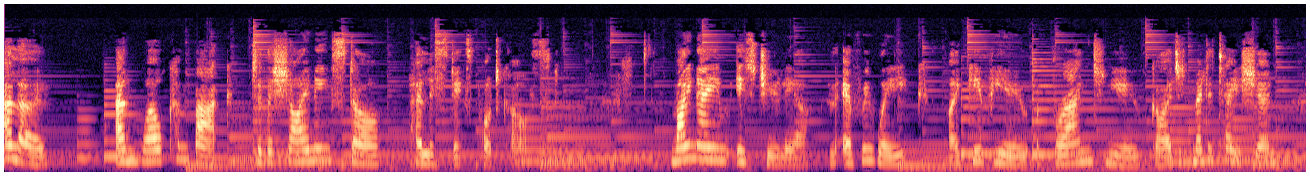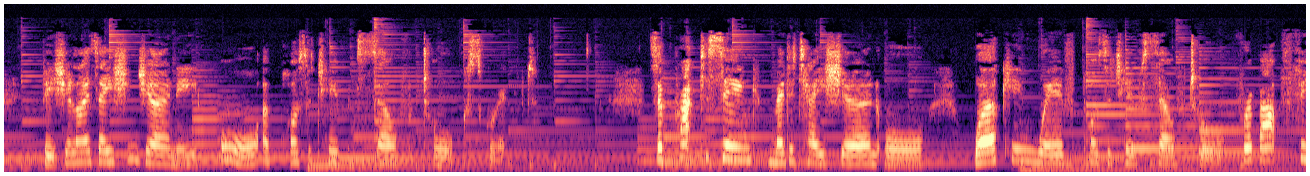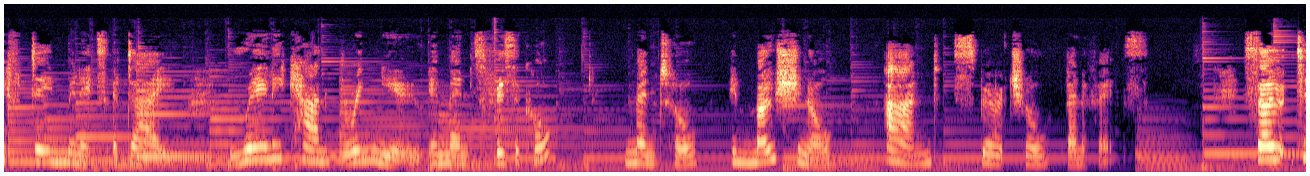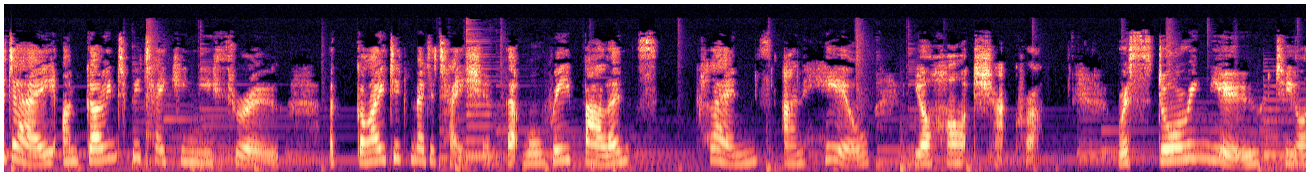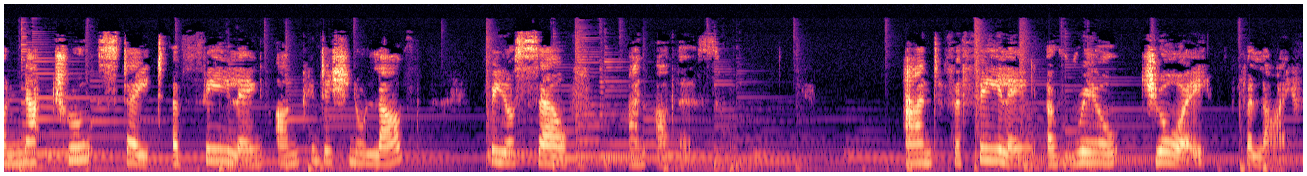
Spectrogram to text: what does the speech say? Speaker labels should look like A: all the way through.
A: Hello, and welcome back to the Shining Star Holistics podcast. My name is Julia, and every week I give you a brand new guided meditation, visualization journey, or a positive self talk script. So, practicing meditation or working with positive self talk for about 15 minutes a day really can bring you immense physical, mental, emotional, and spiritual benefits. So, today I'm going to be taking you through a guided meditation that will rebalance, cleanse, and heal your heart chakra, restoring you to your natural state of feeling unconditional love for yourself and others, and for feeling a real joy for life.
